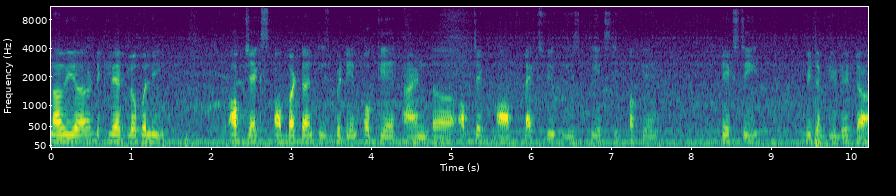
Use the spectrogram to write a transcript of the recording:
now we are declare globally objects of button is between okay and the object of text view is txt. Okay txt vw data.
